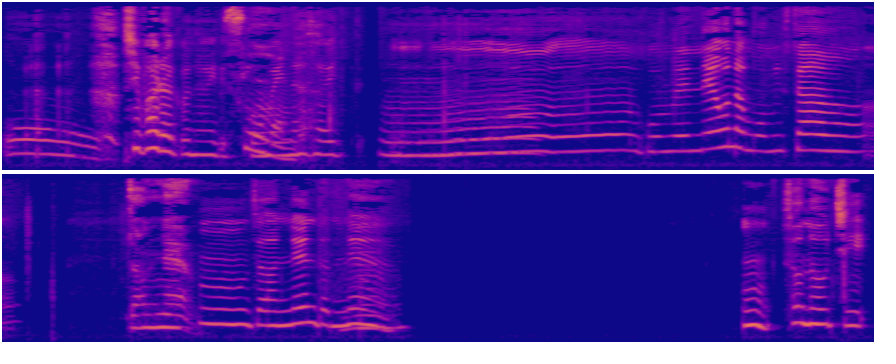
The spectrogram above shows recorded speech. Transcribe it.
しばらくないです。ごめんなさいって。ううーん。ごめんね、おなもみさん。残念。うん、残念だね。うん、そのうち、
